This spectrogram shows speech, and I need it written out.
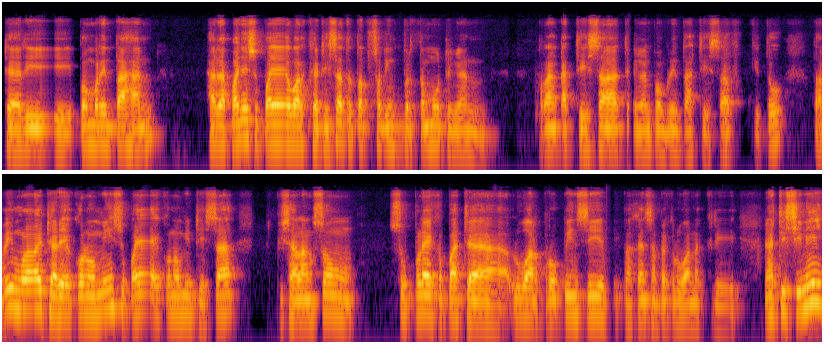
dari pemerintahan, harapannya supaya warga desa tetap sering bertemu dengan perangkat desa, dengan pemerintah desa begitu. Tapi mulai dari ekonomi supaya ekonomi desa bisa langsung suplai kepada luar provinsi bahkan sampai ke luar negeri. Nah di sini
